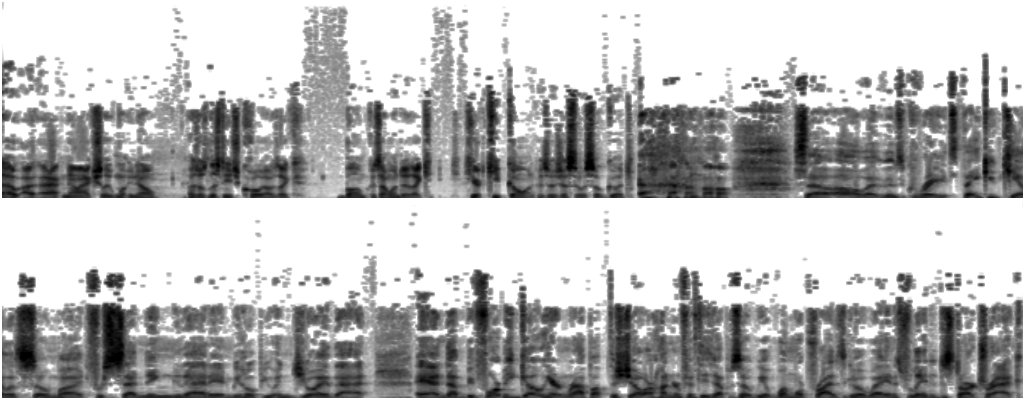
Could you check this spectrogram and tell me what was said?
I, I, I, now actually, you know, as I was listening to each quote, I was like bummed because I wanted to like hear it keep going because it was just it was so good. so oh, it was great. Thank you, Kayla, so much for sending that in. We hope you enjoy that. And uh, before we go here and wrap up the show, our 150th episode, we have one more prize to go away, and it's related to Star Trek.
